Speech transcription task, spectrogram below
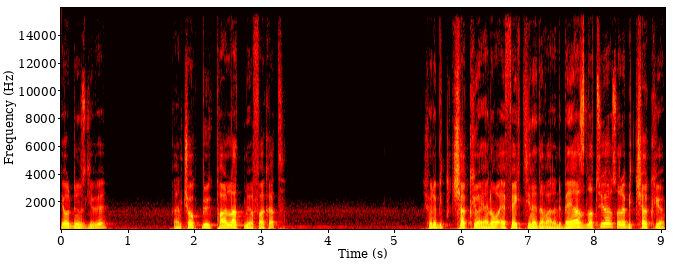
gördüğünüz gibi yani çok büyük parlatmıyor fakat şöyle bir çakıyor yani o efekt yine de var hani beyazlatıyor sonra bir çakıyor.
